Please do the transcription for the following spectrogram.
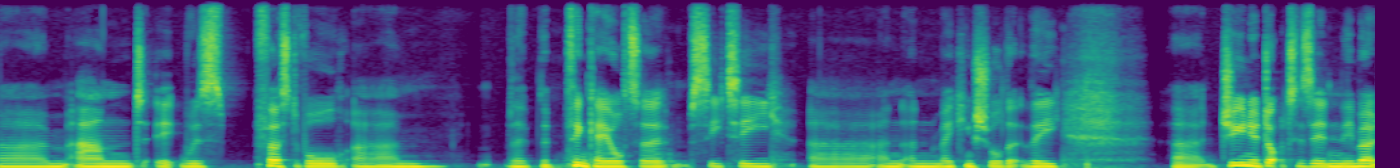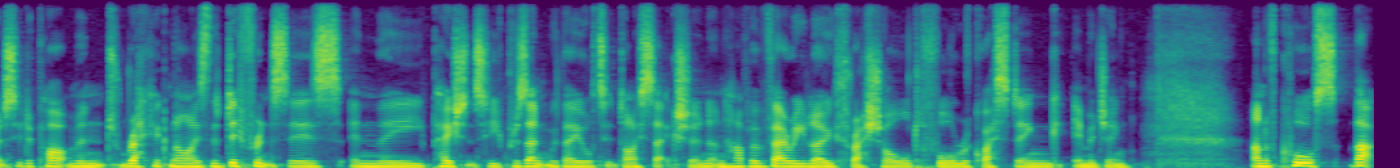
Um, and it was, first of all, um, the, the Think Aorta CT uh, and, and making sure that the uh, junior doctors in the emergency department recognise the differences in the patients who present with aortic dissection and have a very low threshold for requesting imaging. And of course, that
